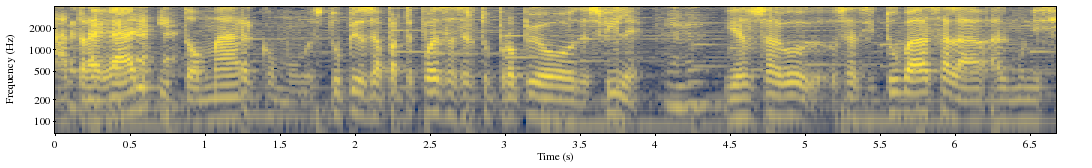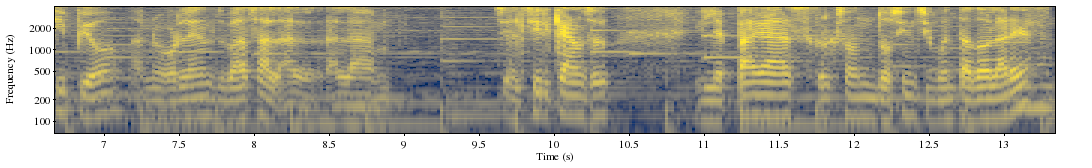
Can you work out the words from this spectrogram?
a tragar y tomar como estúpidos. Y aparte, puedes hacer tu propio desfile. Y eso es algo, o sea, si tú vas a la- al municipio, a Nueva Orleans, vas al, al- a la, al City Council y le pagas, creo que son 250 dólares,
